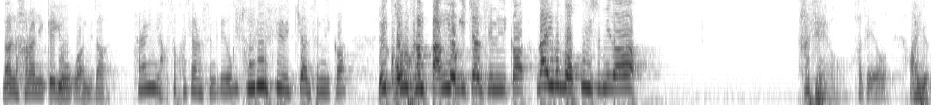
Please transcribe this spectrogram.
난 하나님께 요구합니다. 하나님이 약속하지 않았습니까? 여기 성경에 쓰여 있지 않습니까? 여기 거룩한 빵이 여기 있지 않습니까? 나 이거 먹고 있습니다. 하세요. 하세요. 아유,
